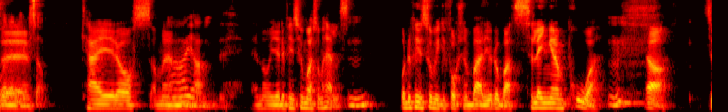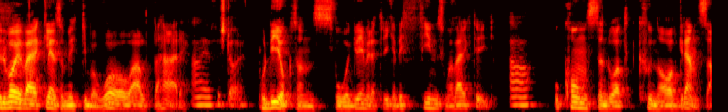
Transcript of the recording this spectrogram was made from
på det eh, liksom. kairos, ja, men, Ja, ja. Enoja, det finns hur många som helst. Mm. Och det finns så mycket forskning om varje och då bara slänger de på. Mm. Ja. Så det var ju verkligen så mycket bara wow, allt det här. Ja, jag förstår. Och det är också en svår grej med retoriken. Det finns så många verktyg. Ja. Och konsten då att kunna avgränsa.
